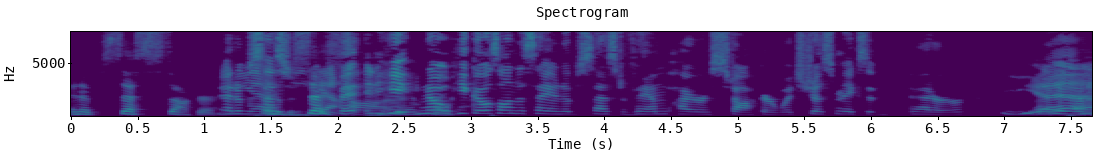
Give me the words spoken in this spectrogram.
an obsessed stalker. An Yeah, obsessed yeah, va- he no, he goes on to say an obsessed vampire stalker, which just makes it better. Yeah.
